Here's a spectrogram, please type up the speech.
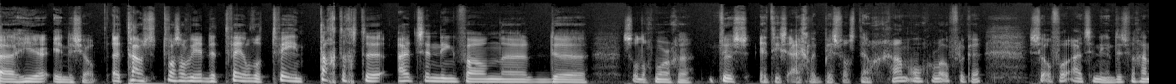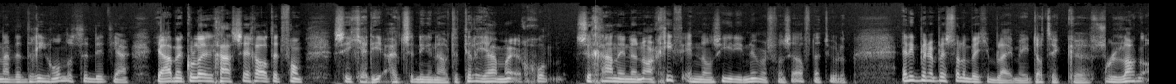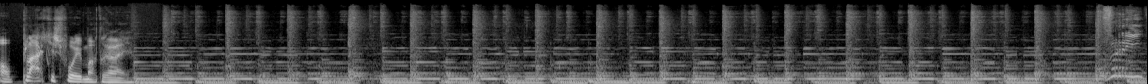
Eh, hier in de show. Eh, trouwens, het was alweer de 282ste uitzending van eh, de zondagmorgen. Dus het is eigenlijk best wel snel gegaan. Ongelooflijk hè. Zoveel uitzendingen. Dus we gaan naar de 300ste dit jaar. Ja, mijn collega's zeggen altijd van... Zit jij die uitzendingen nou te tellen? Ja, maar god, ze gaan in een archief en dan zie je die nummers vanzelf natuurlijk. En ik ben er best wel een beetje blij mee dat ik zo lang al plaatjes voor je mag draaien.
